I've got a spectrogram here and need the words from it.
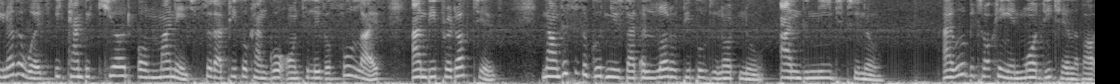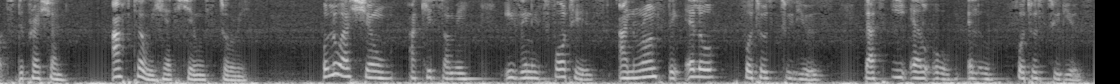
In other words, it can be cured or managed so that people can go on to live a full life and be productive. Now, this is the good news that a lot of people do not know and need to know. I will be talking in more detail about depression after we hear Seun's story. Oluwaseun Akisanmi is in his 40s and runs the ELO Photo Studios. That's E L O, ELO Photo Studios,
